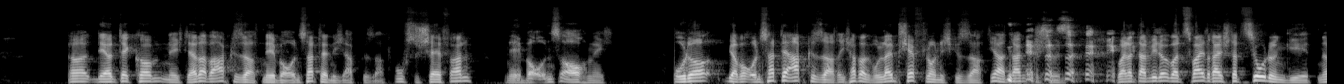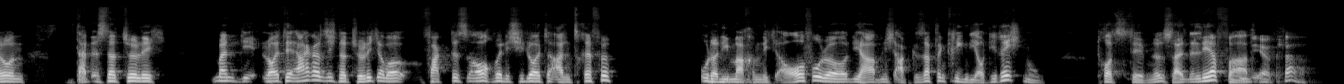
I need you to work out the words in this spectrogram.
äh, der und der kommt nicht. Der hat aber abgesagt. Nee, bei uns hat er nicht abgesagt. Rufst du Chef an? Nee, bei uns auch nicht. Oder, ja, bei uns hat der abgesagt. Ich habe das wohl deinem Chef noch nicht gesagt. Ja, danke schön. Weil das dann wieder über zwei, drei Stationen geht. Ne? Und das ist natürlich, ich meine, die Leute ärgern sich natürlich, aber Fakt ist auch, wenn ich die Leute antreffe oder die machen nicht auf oder die haben nicht abgesagt, dann kriegen die auch die Rechnung. Trotzdem, ne? Das ist halt eine Leerfahrt. Ja, klar.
